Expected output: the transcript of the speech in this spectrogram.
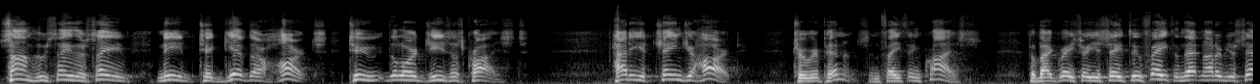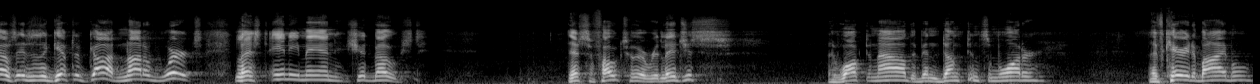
Some who say they're saved need to give their hearts to the Lord Jesus Christ. How do you change your heart? True repentance and faith in Christ. For by grace are you saved through faith, and that not of yourselves. It is a gift of God, not of works, lest any man should boast. There's some folks who are religious. They've walked an aisle, they've been dunked in some water, they've carried a Bible,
